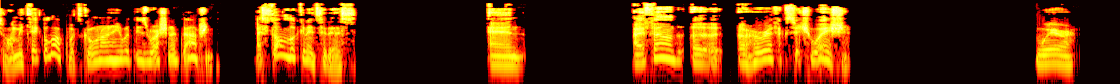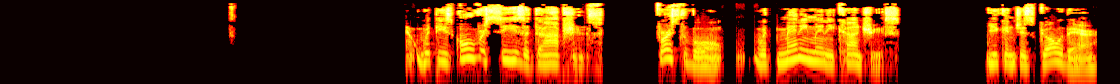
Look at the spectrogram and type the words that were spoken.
So let me take a look. What's going on here with these Russian adoptions? I started looking into this and I found a, a horrific situation where with these overseas adoptions, first of all, with many, many countries, you can just go there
